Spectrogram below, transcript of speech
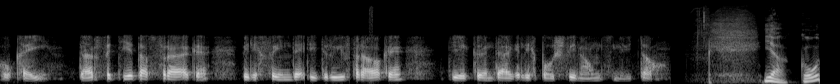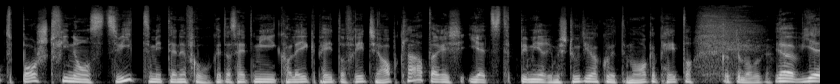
okay? Dürfen die das fragen? Weil ich finde, die drei Fragen die gehen eigentlich Postfinanz nicht an. Ja, geht Postfinanz zu weit mit diesen Fragen? Das hat mein Kollege Peter Fritsche abgeklärt. Er ist jetzt bei mir im Studio. Guten Morgen, Peter. Guten Morgen. Ja, wie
